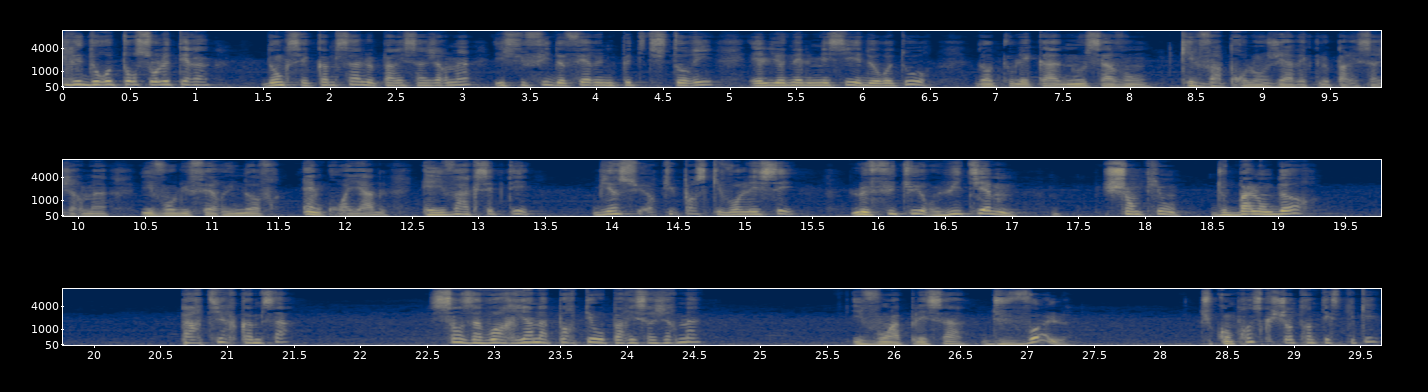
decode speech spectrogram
il est de retour sur le terrain. Donc c'est comme ça le Paris Saint-Germain. Il suffit de faire une petite story et Lionel Messi est de retour. Dans tous les cas, nous savons qu'il va prolonger avec le Paris Saint-Germain. Ils vont lui faire une offre incroyable et il va accepter. Bien sûr, tu penses qu'ils vont laisser le futur huitième champion du Ballon d'Or partir comme ça, sans avoir rien apporté au Paris Saint-Germain? Ils vont appeler ça du vol. Tu comprends ce que je suis en train de t'expliquer?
